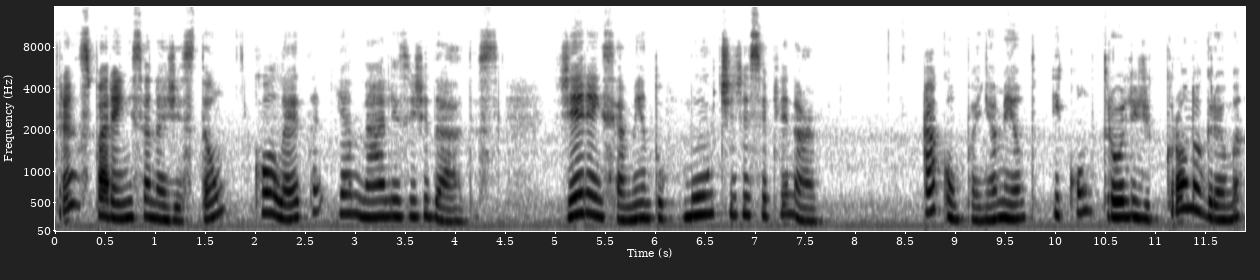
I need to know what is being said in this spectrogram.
transparência na gestão, coleta e análise de dados, gerenciamento multidisciplinar, acompanhamento e controle de cronograma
